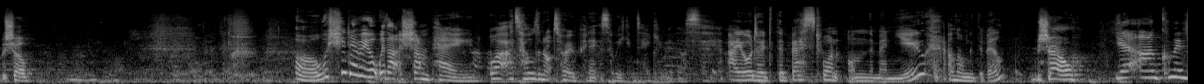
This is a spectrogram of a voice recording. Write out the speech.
Michelle. Oh, we should hurry up with that champagne. Well, I told her not to open it so we can take it with us. I ordered the best one on the menu, along with the bill. Michelle. Yeah, I'm coming.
